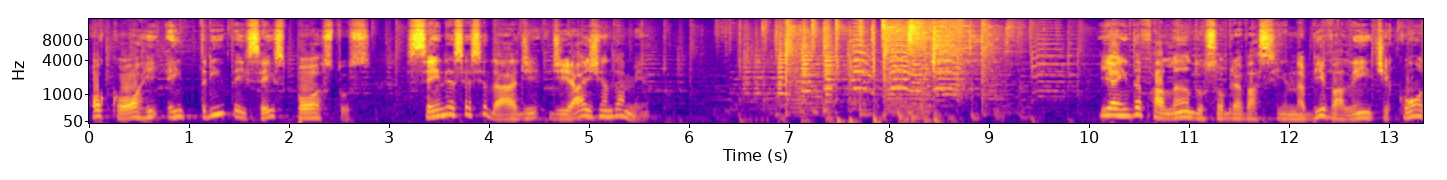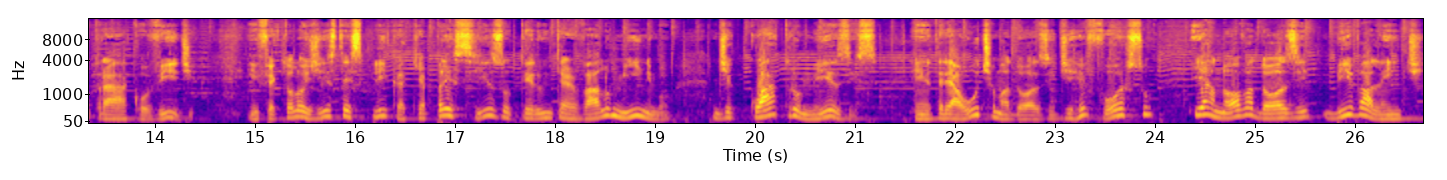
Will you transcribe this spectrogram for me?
ocorre em 36 postos, sem necessidade de agendamento. E ainda falando sobre a vacina bivalente contra a Covid, infectologista explica que é preciso ter um intervalo mínimo de quatro meses entre a última dose de reforço e a nova dose bivalente.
